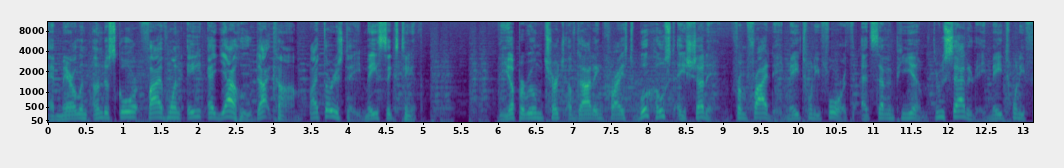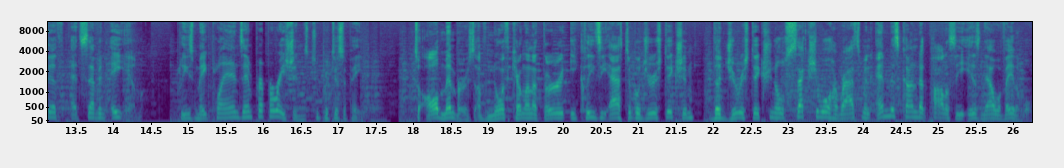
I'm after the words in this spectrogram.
at marilyn underscore 518 at yahoo.com by Thursday, May 16th. The Upper Room Church of God in Christ will host a shut in from Friday, May 24th at 7 p.m. through Saturday, May 25th at 7 a.m. Please make plans and preparations to participate. To all members of North Carolina 3rd Ecclesiastical Jurisdiction, the Jurisdictional Sexual Harassment and Misconduct Policy is now available.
